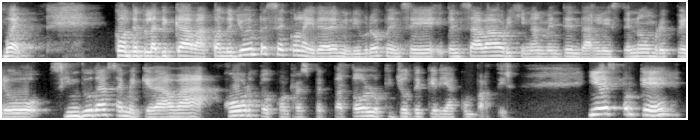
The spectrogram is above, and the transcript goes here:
Bueno, como te platicaba, cuando yo empecé con la idea de mi libro, pensé, pensaba originalmente en darle este nombre, pero sin duda se me quedaba corto con respecto a todo lo que yo te quería compartir. Y es porque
